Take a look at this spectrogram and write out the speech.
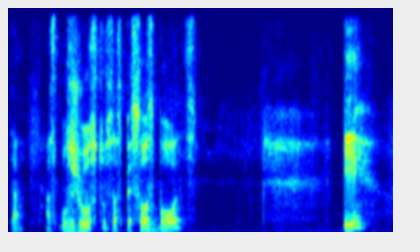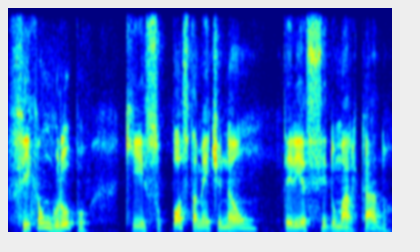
tá? As, os justos, as pessoas boas, e fica um grupo que supostamente não teria sido marcado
